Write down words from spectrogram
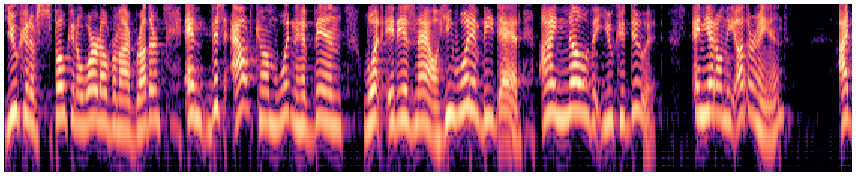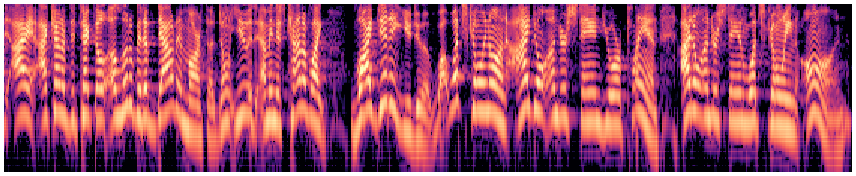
you could have spoken a word over my brother, and this outcome wouldn't have been what it is now. He wouldn't be dead. I know that you could do it. And yet, on the other hand, I, I, I kind of detect a, a, little bit of doubt in Martha, don't you? I mean, it's kind of like, why didn't you do it? What, what's going on? I don't understand your plan. I don't understand what's going on.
